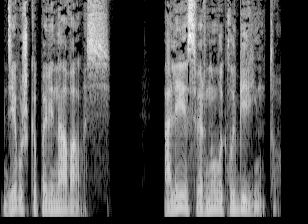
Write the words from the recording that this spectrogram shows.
девушка повиновалась. Аллея свернула к лабиринту.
